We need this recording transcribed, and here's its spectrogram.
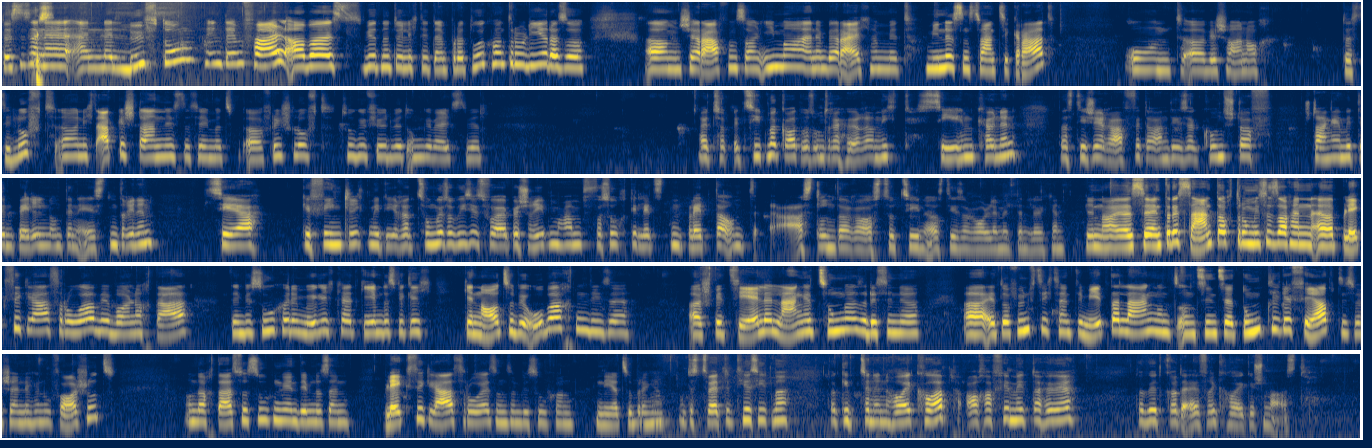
das ist eine, eine Lüftung in dem Fall, aber es wird natürlich die Temperatur kontrolliert. Also ähm, Giraffen sollen immer einen Bereich haben mit mindestens 20 Grad. Und äh, wir schauen auch dass die Luft äh, nicht abgestanden ist, dass hier immer äh, Frischluft zugeführt wird, umgewälzt wird. Jetzt, jetzt sieht man gerade, was unsere Hörer nicht sehen können, dass die Giraffe da an dieser Kunststoffstange mit den Bällen und den Ästen drinnen sehr gefinkelt mit ihrer Zunge, so wie Sie es vorher beschrieben haben, versucht die letzten Blätter und Asteln da rauszuziehen aus dieser Rolle mit den Löchern. Genau, ja, sehr interessant. Auch darum ist es auch ein äh, Plexiglasrohr. Wir wollen auch da dem Besucher die Möglichkeit geben, das wirklich genau zu beobachten, diese äh, spezielle lange Zunge, also die sind ja äh, etwa 50 Zentimeter lang und, und sind sehr dunkel gefärbt, ist wahrscheinlich ein UV-Schutz. Und auch das versuchen wir, indem das ein Plexiglasrohr ist, unseren Besuchern näher zu bringen. Mhm. Und das zweite Tier sieht man, da gibt es einen Heukorb, auch auf 4 Meter Höhe. Da wird gerade eifrig Heu geschmaust.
